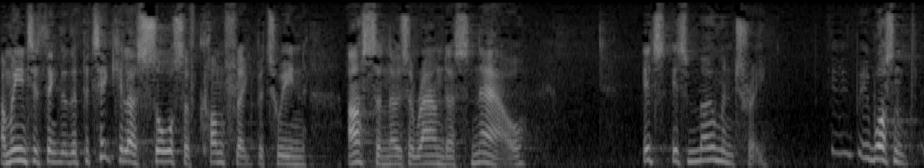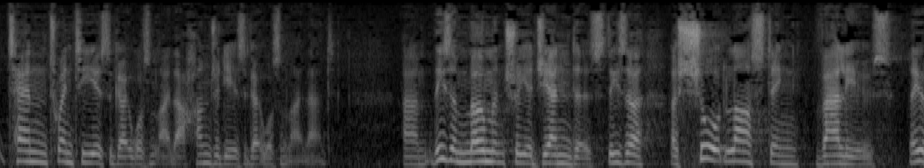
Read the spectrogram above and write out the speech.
and we need to think that the particular source of conflict between us and those around us now, it's, it's momentary. It wasn't 10, 20 years ago, it wasn't like that. 100 years ago, it wasn't like that. Um, these are momentary agendas. These are, are short lasting values. They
